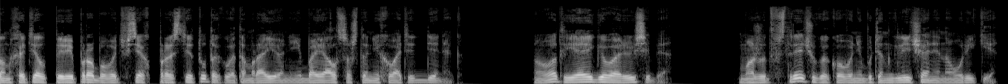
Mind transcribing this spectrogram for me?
он хотел перепробовать всех проституток в этом районе и боялся, что не хватит денег. Вот я и говорю себе. Может, встречу какого-нибудь англичанина у реки,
